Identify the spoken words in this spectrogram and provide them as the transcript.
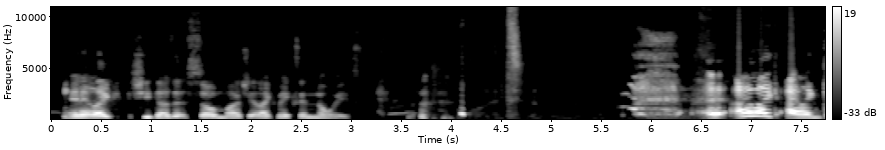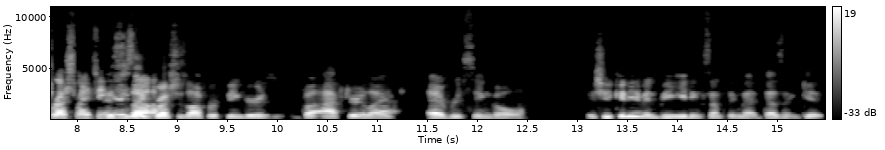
and it like she does it so much it like makes a noise. What? I, I like I like brush my And fingers she like off. brushes off her fingers, but after like every single she could even be eating something that doesn't get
